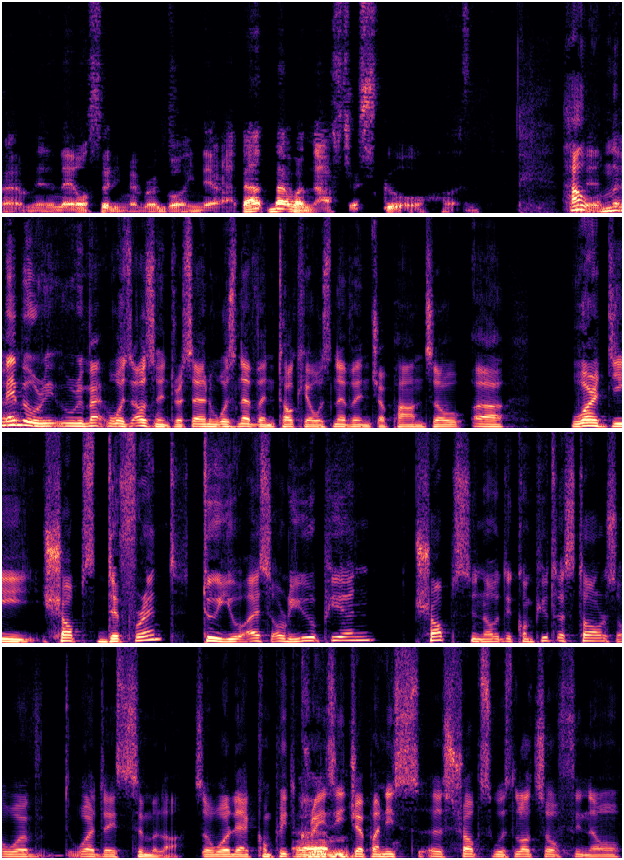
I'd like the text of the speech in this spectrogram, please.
um, and I also remember going there. That that one after school. How And, uh, maybe we remember was also interesting and was never in tokyo was never in japan so uh were the shops different to us or european shops, you know, the computer stores, or were, were they similar? So were they complete crazy Um, Japanese uh, shops with lots of, you know,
